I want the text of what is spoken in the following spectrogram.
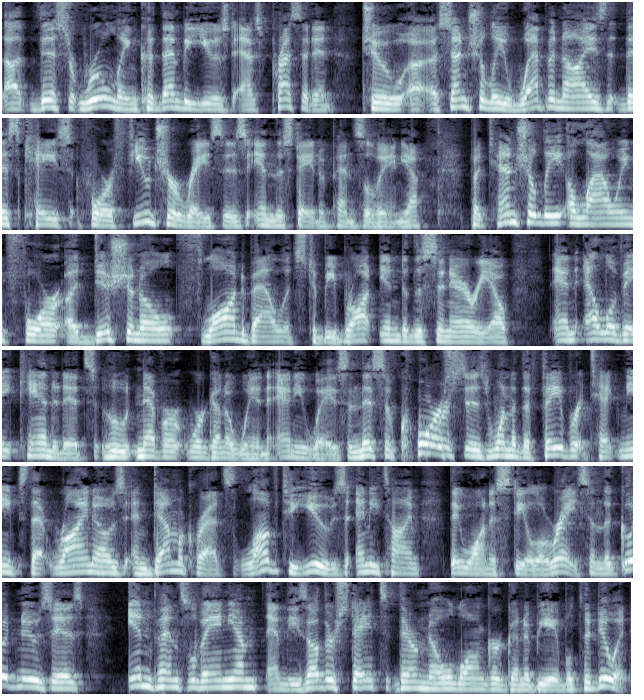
uh, this ruling could then be used as precedent to uh, essentially weaponize this case for future races in the state of Pennsylvania, potentially allowing for additional flawed ballots to be brought into the scenario and elevate candidates who never were going to win anyways. And this, of course, is one of the favorite techniques that RINOs and Democrats love to use anytime they want to steal a race. And the good news is in Pennsylvania and these other states, they're no longer going to be able to do it,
